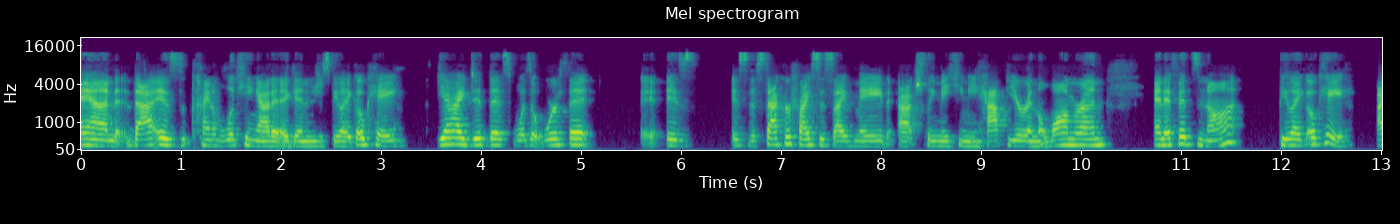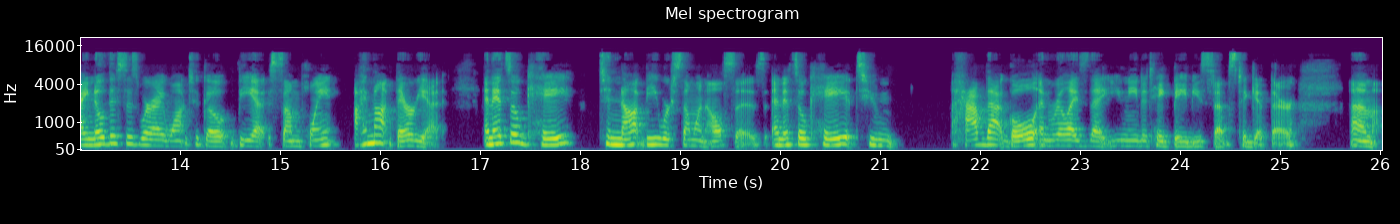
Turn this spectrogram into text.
and that is kind of looking at it again and just be like, okay, yeah, I did this. Was it worth it? is is the sacrifices I've made actually making me happier in the long run? And if it's not, be like, okay, I know this is where I want to go be at some point. I'm not there yet. And it's okay to not be where someone else is. And it's okay to have that goal and realize that you need to take baby steps to get there. Um,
